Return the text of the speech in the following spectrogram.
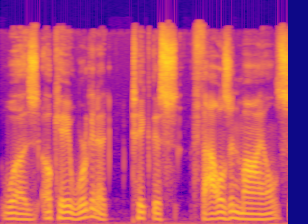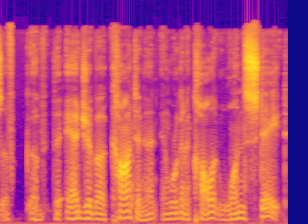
was okay, we're going to take this thousand miles of, of the edge of a continent and we're going to call it one state.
